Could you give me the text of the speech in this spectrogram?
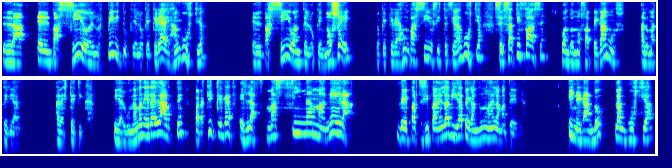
el vacío de lo espíritu, que lo que crea es angustia, el vacío ante lo que no sé, lo que crea es un vacío existencial de angustia, se satisface cuando nos apegamos a lo material, a la estética. Y de alguna manera el arte, para Kierkegaard, es la más fina manera de participar en la vida pegándonos en la materia y negando la angustia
